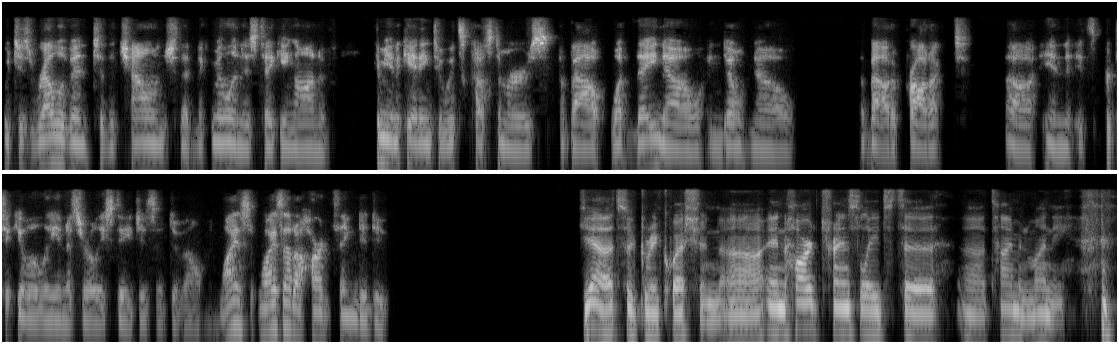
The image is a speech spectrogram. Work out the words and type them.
which is relevant to the challenge that Macmillan is taking on of communicating to its customers about what they know and don't know about a product uh, in its particularly in its early stages of development? Why is why is that a hard thing to do? Yeah, that's a great question. Uh, and hard translates to uh, time and money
